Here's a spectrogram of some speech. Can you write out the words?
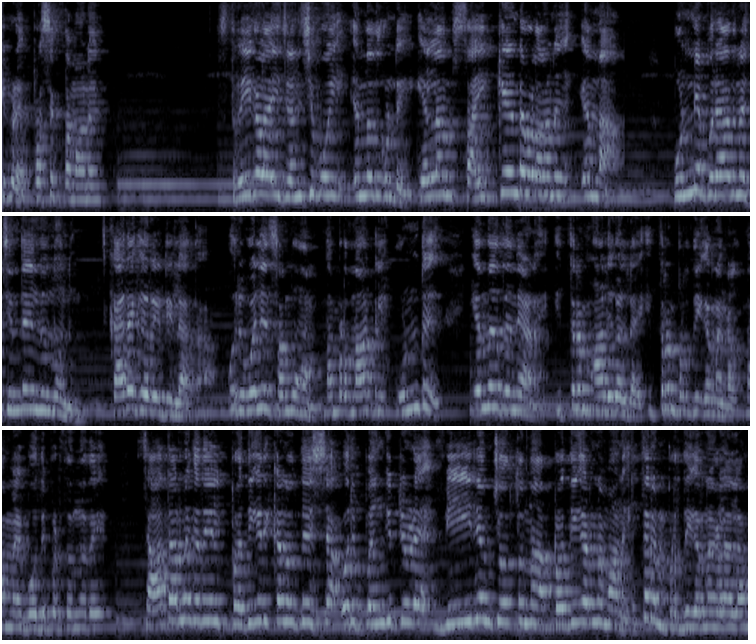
ഇവിടെ പ്രസക്തമാണ്. സ്ത്രീകളായി ജനിച്ചുപോയി എന്നതുകൊണ്ട് എല്ലാം സഹിക്കേണ്ടവളാണ് എന്ന പുണ്യപുരാതന ചിന്തയിൽ നിന്നൊന്നും കരകയറിയിട്ടില്ലാത്ത ഒരു വലിയ സമൂഹം നമ്മുടെ നാട്ടിൽ ഉണ്ട് എന്നത് തന്നെയാണ് ഇത്തരം ആളുകളുടെ ഇത്തരം പ്രതികരണങ്ങൾ നമ്മെ ബോധ്യപ്പെടുത്തുന്നത്. സാധാരണഗതിയിൽ പ്രതികരിക്കാൻ ഉദ്ദേശിച്ച ഒരു പെൺകുട്ടിയുടെ വീര്യം ചോർത്തുന്ന പ്രതികരണമാണ് ഇത്തരം പ്രതികരണങ്ങളെല്ലാം.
